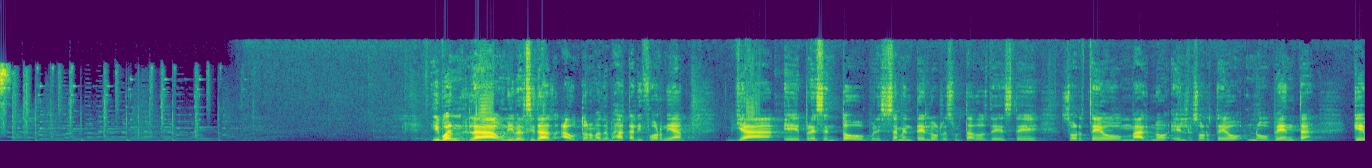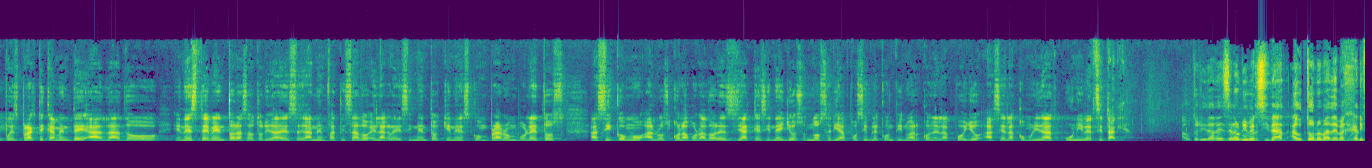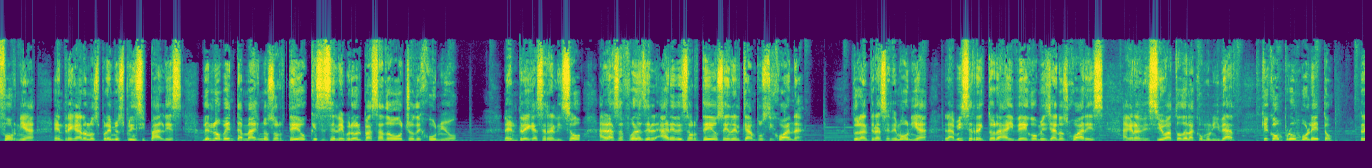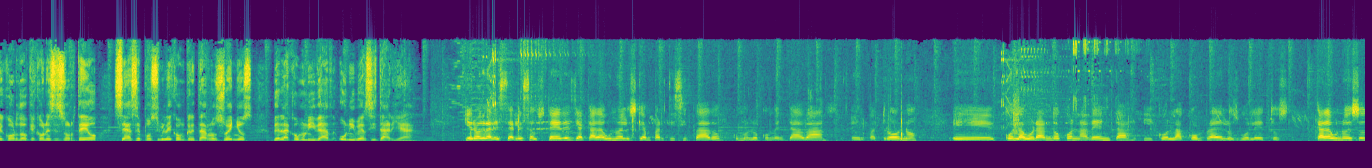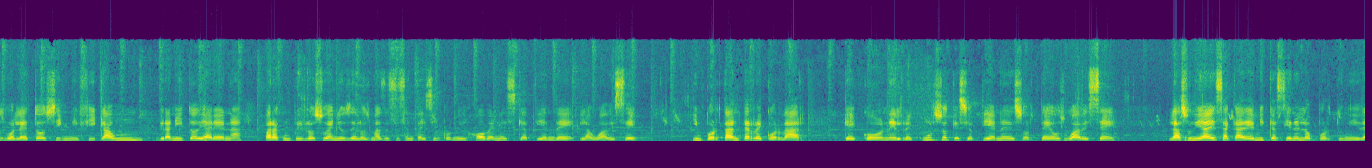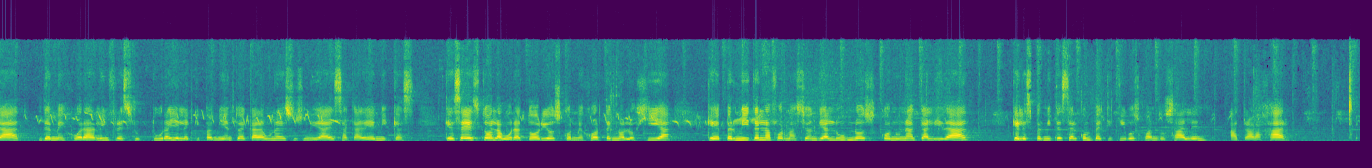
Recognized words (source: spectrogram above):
Y bueno, la Universidad Autónoma de Baja California ya eh, presentó precisamente los resultados de este sorteo magno, el sorteo 90 que pues prácticamente ha dado en este evento, las autoridades han enfatizado el agradecimiento a quienes compraron boletos, así como a los colaboradores, ya que sin ellos no sería posible continuar con el apoyo hacia la comunidad universitaria. Autoridades de la Universidad Autónoma de Baja California entregaron los premios principales del 90 Magno Sorteo que se celebró el pasado 8 de junio. La entrega se realizó a las afueras del área de sorteos en el campus Tijuana. Durante la ceremonia, la vicerrectora Aide Gómez Llanos Juárez agradeció a toda la comunidad que compró un boleto. Recordó que con ese sorteo se hace posible concretar los sueños de la comunidad universitaria. Quiero agradecerles a ustedes y a cada uno de los que han participado, como lo comentaba el patrono, eh, colaborando con la venta y con la compra de los boletos. Cada uno de esos boletos significa un granito de arena para cumplir los sueños de los más de 65 mil jóvenes que atiende la UABC. Importante recordar que con el recurso que se obtiene de sorteos UABC, las unidades académicas tienen la oportunidad de mejorar la infraestructura y el equipamiento de cada una de sus unidades académicas, que es esto, laboratorios con mejor tecnología que permiten la formación de alumnos con una calidad que les permite ser competitivos cuando salen a trabajar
